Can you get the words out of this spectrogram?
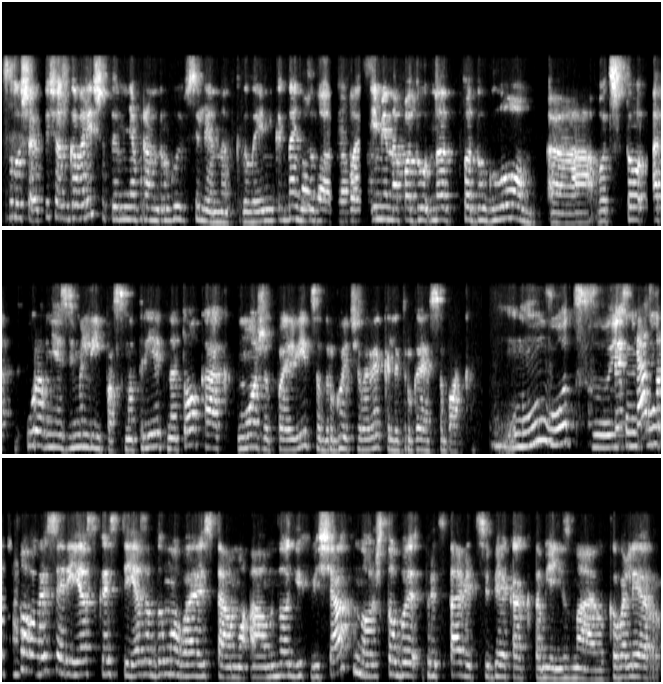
Слушай, ты сейчас говоришь, что ты меня прям другую вселенную открыла. Я никогда не ну, задумывалась именно под, над, под углом, а, вот что от уровня Земли посмотреть на то, как может появиться другой человек или другая собака. Ну вот. Э, я задумываюсь о резкости, я задумываюсь там о многих вещах, но чтобы представить себе, как там, я не знаю, кавалер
